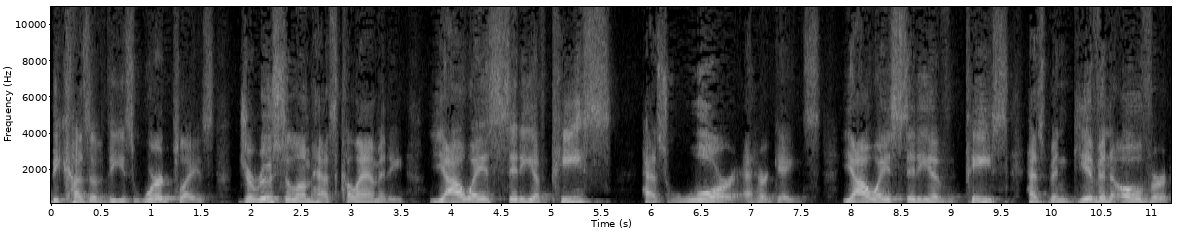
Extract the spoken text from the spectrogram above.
because of these word plays. Jerusalem has calamity. Yahweh's city of peace has war at her gates. Yahweh's city of peace has been given over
